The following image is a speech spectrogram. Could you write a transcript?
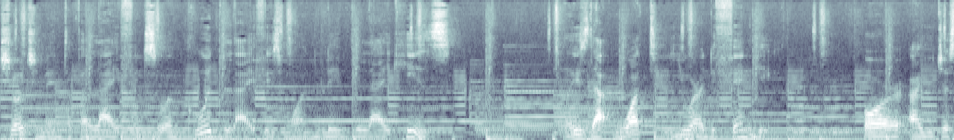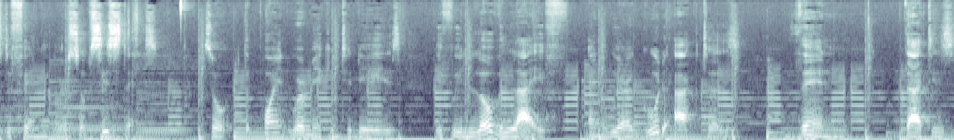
judgment of a life, and so a good life is one lived like his. Is that what you are defending, or are you just defending your subsistence? So, the point we're making today is if we love life and we are good actors, then that is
